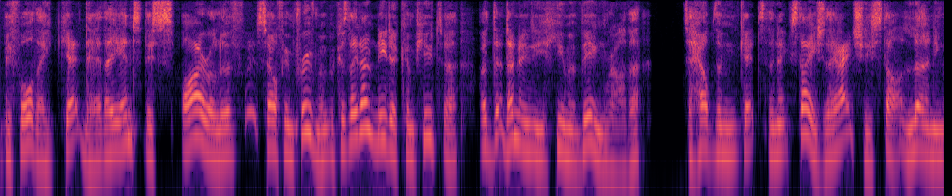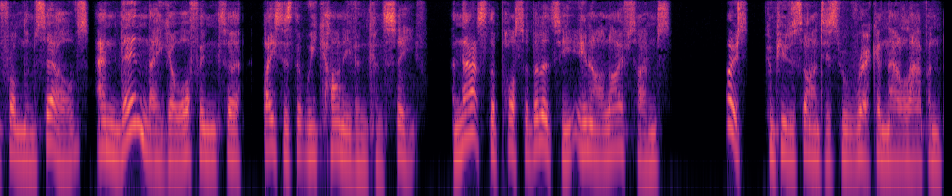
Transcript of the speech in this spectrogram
before they get there, they enter this spiral of self improvement because they don't need a computer, they don't need a human being rather, to help them get to the next stage. They actually start learning from themselves and then they go off into places that we can't even conceive. And that's the possibility in our lifetimes. Most computer scientists will reckon that'll happen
